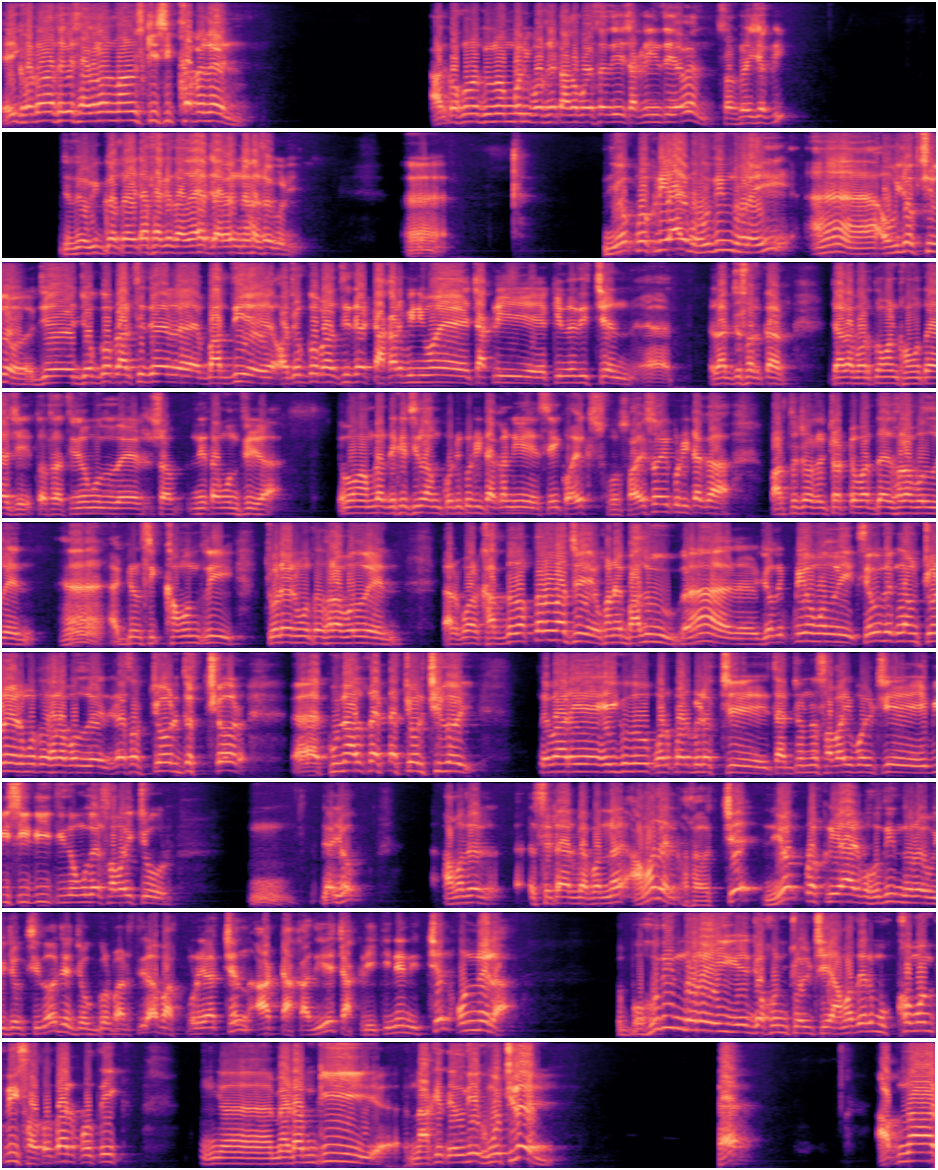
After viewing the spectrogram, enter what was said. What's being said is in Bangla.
এই ঘটনা থেকে সাধারণ মানুষ কি শিক্ষা পেলেন? আর কখনো দু নম্বরই পথে টাকা পয়সা দিয়ে চাকরি নিতে যাবেন? সরকারি চাকরি? যদি অভিজ্ঞতা এটা থাকে, তাহলে আর যাবেন না, আশা করি। নিয়োগ প্রক্রিয়ায় বহুদিন ধরেই হ্যাঁ অভিযোগ ছিল যে যোগ্য প্রার্থীদের বাদ দিয়ে অযোগ্য প্রার্থীদের টাকার বিনিময়ে চাকরি কিনে দিচ্ছেন রাজ্য সরকার, যারা বর্তমান ক্ষমতায় আছে, তথা তৃণমূলের সব নেতা মন্ত্রীরা। এবং আমরা দেখেছিলাম কোটি কোটি টাকা নিয়ে সেই কয়েক শয়ে শয়ে কোটি টাকা পার্থ চট্ট- চট্টোপাধ্যায় ধরা বললেন হ্যাঁ একজন শিক্ষামন্ত্রী চোরের মতো ধরা বললেন। তারপর খাদ্য দপ্তরও আছে ওখানে বালু হ্যাঁ জ্যোতিপ্রিয় মল্লিক সেও দেখলাম চোরের মতো ধরা বললেন এরা সব চোর জোচ্চোর হ্যাঁ, কুণাল তো একটা চোর ছিলই। এবারে এইগুলো পরপর বেরোচ্ছে তার জন্য সবাই বলছে এবিসিডি তৃণমূলের সবাই চোর। যাই হোক আমাদের সেটার ব্যাপার নয় আমাদের কথা হচ্ছে নিয়োগ প্রক্রিয়ায় বহুদিন ধরে অভিযোগ ছিল যে যোগ্য প্রার্থীরা বাদ পড়ে যাচ্ছেন আর টাকা দিয়ে চাকরি কিনে নিচ্ছেন অন্যেরা। বহুদিন ধরে এই যখন চলছে, আমাদের মুখ্যমন্ত্রী সততার প্রতীক ম্যাডাম কি নাকে তেল দিয়ে ঘুমোচ্ছিলেন? হ্যাঁ? আপনার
